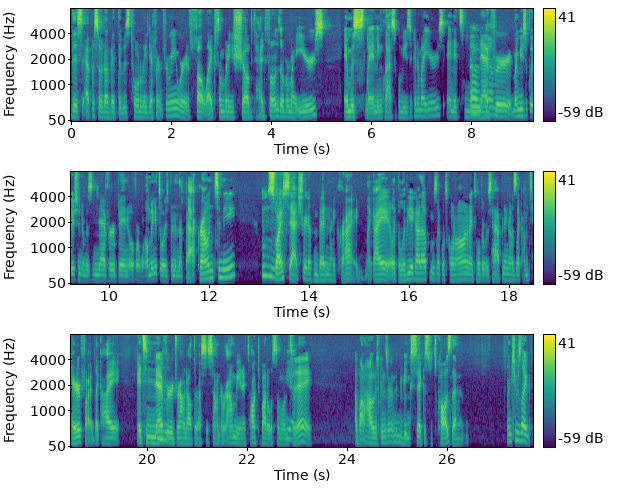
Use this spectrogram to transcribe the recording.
this episode of it that was totally different for me, where it felt like somebody shoved headphones over my ears and was slamming classical music into my ears. And it's Oh, damn. never, my musical ear syndrome has never been overwhelming. It's always been in the background to me. Mhm. So I sat straight up in bed and I cried. Like I, like Olivia got up and was like, "What's going on?" And I told her what was happening. I was like, "I'm terrified." Like I, it's never drowned out the rest of the sound around me. And I talked about it with someone Yeah. today about how I was concerned that me being sick is what's caused that. And she was like,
